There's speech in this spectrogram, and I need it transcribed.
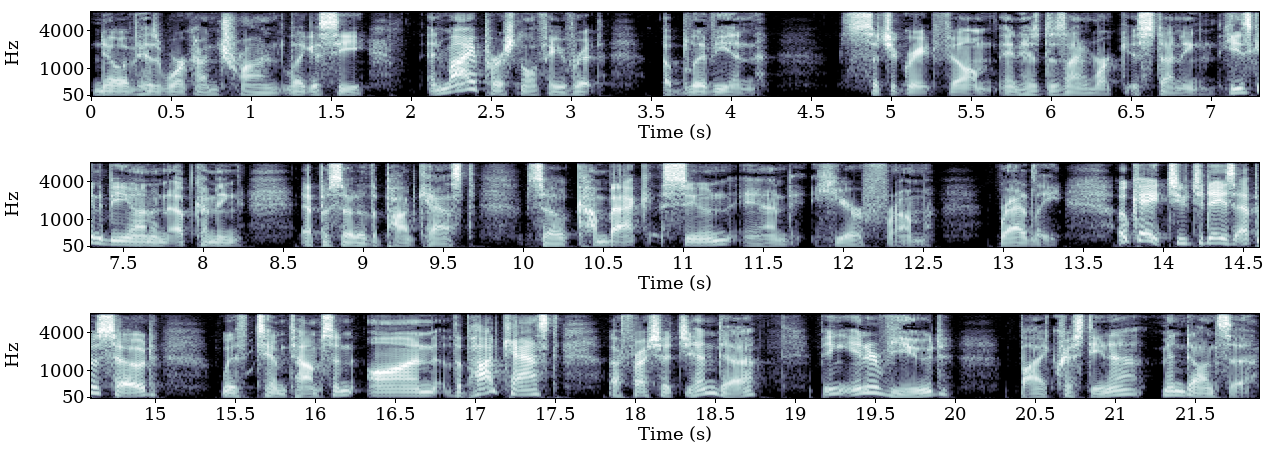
know of his work on Tron Legacy and my personal favorite, Oblivion. Such a great film, and his design work is stunning. He's going to be on an upcoming episode of the podcast, so come back soon and hear from Bradley. Okay, to today's episode with Tim Thompson on the podcast, A Fresh Agenda, being interviewed by Christina Mendonca.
